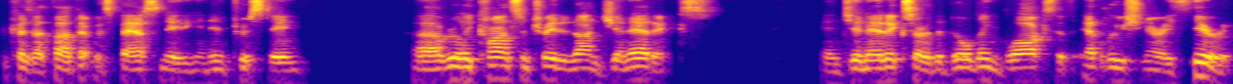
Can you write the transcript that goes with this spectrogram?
because I thought that was fascinating and interesting. Uh, really concentrated on genetics. And genetics are the building blocks of evolutionary theory.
